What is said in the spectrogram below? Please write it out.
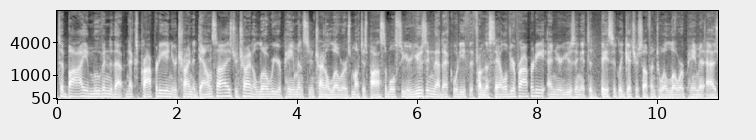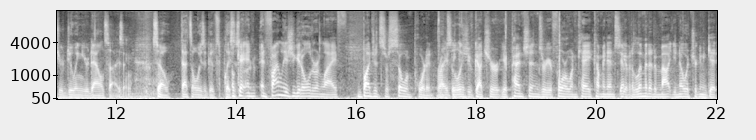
to, buy and move into that next property and you're trying to downsize, you're trying to lower your payments, you're trying to lower as much as possible. So you're using that equity from the sale of your property and you're using it to basically get yourself into a lower payment as you're doing your downsizing. So that's always a good place okay, to start. Okay, and, and finally, as you get older in life, budgets are so important, right? Absolutely. Because you've got your, your pensions or your 401k coming in, so yep. you have a limited amount, you know what you're going to get.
